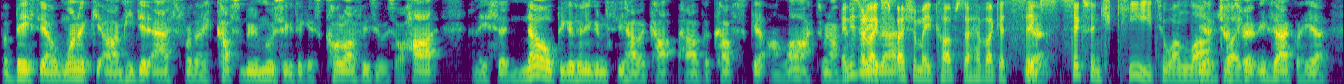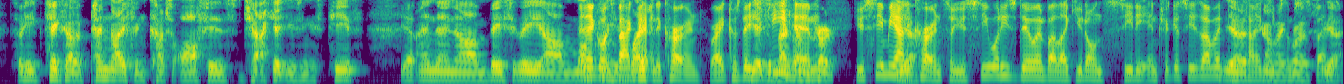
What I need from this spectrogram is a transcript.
But basically, I want to. Um, he did ask for the cuffs to be removed so he could take his coat off because it was so hot, and they said no because then you're going to see how the cu- how the cuffs get unlocked. We're not. And these are like special made cuffs that have like a six yeah. six inch key to unlock. Yeah, just like, exactly. Yeah. So he takes out a penknife and cuts off his jacket using his teeth. Yep. And then um, basically, um, and it goes back wife, behind the curtain, right? Because they yeah, see him. The you see behind yeah. the curtain, so you see what he's doing, but like you don't see the intricacies of it. Yeah, it's kind of like yeah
